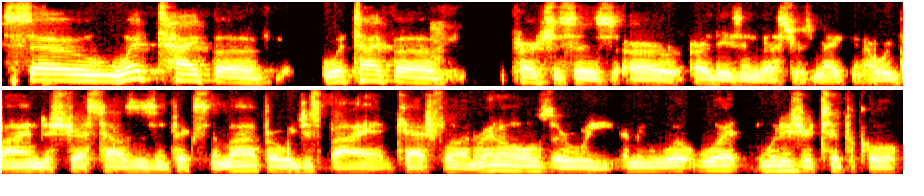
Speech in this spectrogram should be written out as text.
So, what type of what type of purchases are are these investors making? Are we buying distressed houses and fixing them up? Are we just buying cash flow and rentals? Are we? I mean, what what what is your typical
